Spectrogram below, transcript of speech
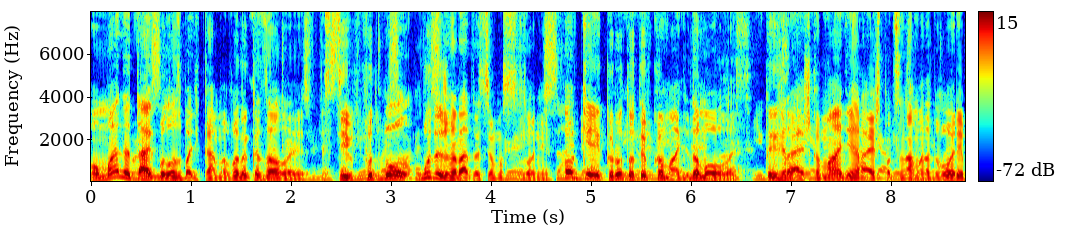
У мене так було з батьками. Вони казали: Стів, футбол будеш грати в цьому сезоні? Окей, круто, ти в команді, домовились. Ти граєш в команді, граєш пацанами на дворі.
